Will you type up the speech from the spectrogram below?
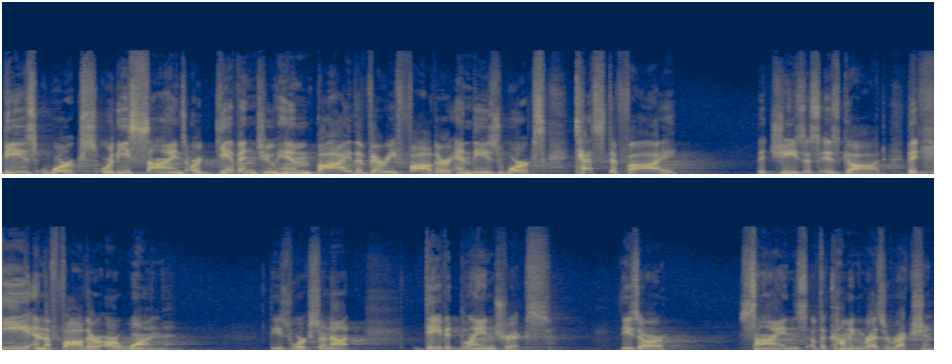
These works or these signs are given to him by the very Father, and these works testify that Jesus is God, that he and the Father are one. These works are not David Blaine tricks, these are signs of the coming resurrection.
